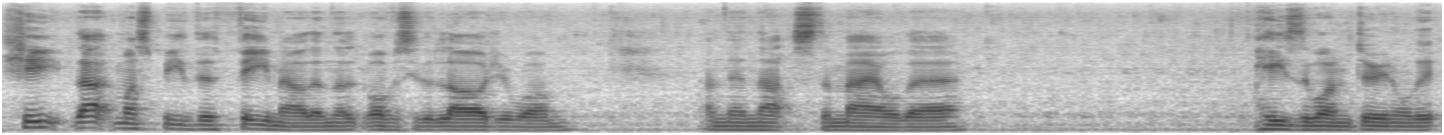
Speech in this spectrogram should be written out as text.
She That must be the female, then the, obviously the larger one, and then that's the male there. He's the one doing all the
